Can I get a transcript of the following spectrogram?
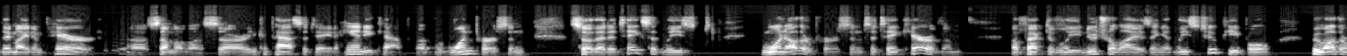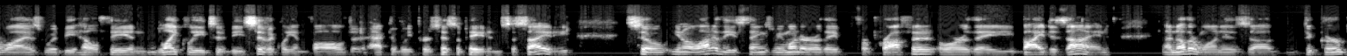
they might impair uh, some of us or incapacitate, a handicap uh, one person so that it takes at least one other person to take care of them, effectively neutralizing at least two people who otherwise would be healthy and likely to be civically involved or actively participate in society. So, you know, a lot of these things we wonder are they for profit or are they by design? Another one is uh, the Gerber,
